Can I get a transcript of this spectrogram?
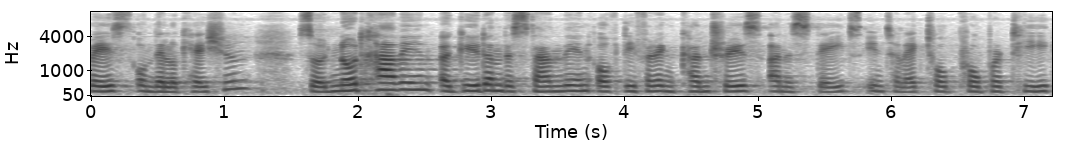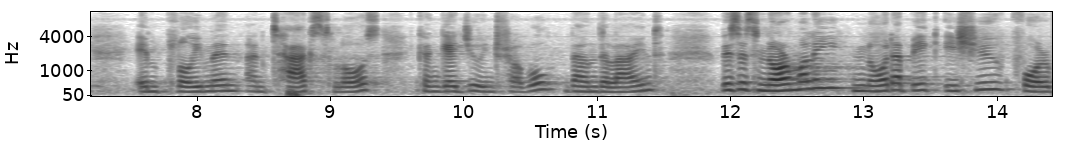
based on the location. So not having a good understanding of different countries and states' intellectual property, employment, and tax laws can get you in trouble down the line. This is normally not a big issue for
